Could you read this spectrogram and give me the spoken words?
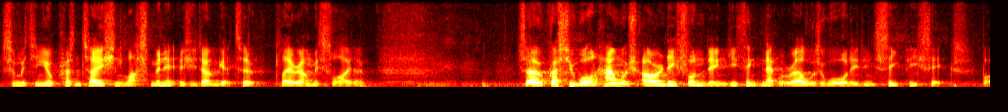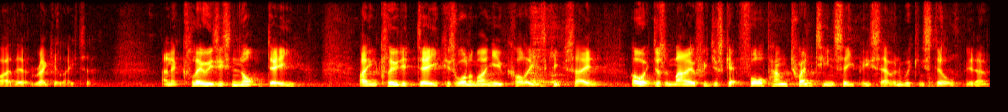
submitting your presentation last minute is you don't get to play around with Slido. So, question one, how much R&D funding do you think Network Rail was awarded in CP6 by the regulator? And the clue is it's not D. I included D because one of my new colleagues keeps saying, oh, it doesn't matter if we just get £4.20 in CP7, we can still, you know,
